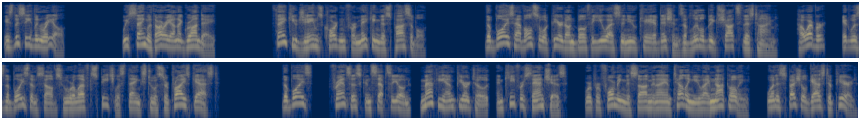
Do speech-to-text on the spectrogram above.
Is this even real? We sang with Ariana Grande. Thank you, James Corden, for making this possible. The boys have also appeared on both the US and UK editions of Little Big Shots this time, however, it was the boys themselves who were left speechless thanks to a surprise guest. The boys, Francis Concepcion, Matthew Empuerto, and Keifer Sanchez, were performing the song and I am telling you I'm not going, when a special guest appeared,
